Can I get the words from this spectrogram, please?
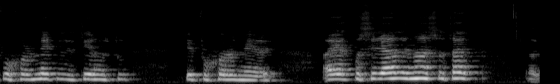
похоронити дитину тут, ти похоронили. А як поселяли нас, то так, е,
